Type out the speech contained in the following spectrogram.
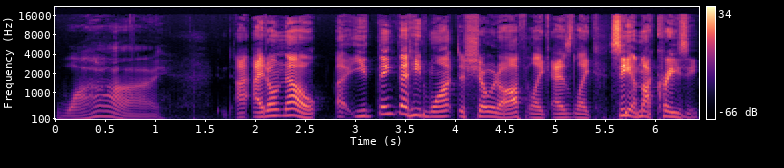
Why? I, I don't know. Uh, you'd think that he'd want to show it off, like as like, see, I'm not crazy.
